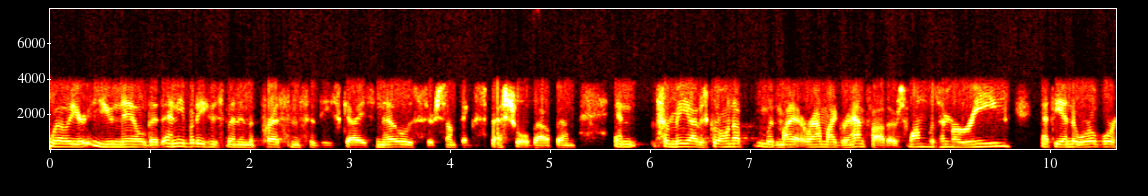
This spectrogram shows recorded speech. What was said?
Well, you you nailed it. Anybody who's been in the presence of these guys knows there's something special about them. And for me, I was growing up with my around my grandfathers. One was a Marine at the end of World War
